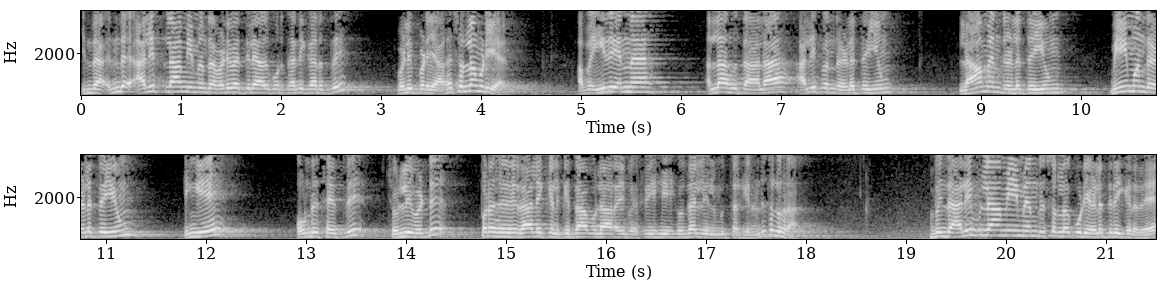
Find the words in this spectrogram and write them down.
இந்த இந்த அலிஃப் என்ற வடிவத்தில் அதுக்கு ஒரு தனி கருத்து வெளிப்படையாக சொல்ல முடியாது. அப்ப இது என்ன? அல்லாஹு தாலா அலிஃப் என்ற எழுத்தையும் லாம் என்ற எழுத்தையும் மீம் என்ற எழுத்தையும் இங்கே ஒன்று சேர்த்து சொல்லிவிட்டு பிறகு தாலிக்கல் கிதாபுல் ரைப ஃபீஹி ஹுதல்லில் முத்தகின் என்று சொல்கிறார் இப்போ இந்த அலிஃப் லாம் என்று சொல்லக்கூடிய எழுத்திருக்கிறது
